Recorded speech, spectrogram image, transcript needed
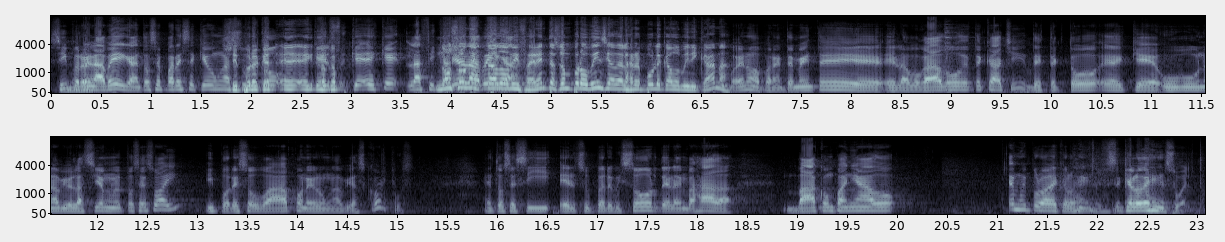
Sí, pero en La Vega, entonces parece que es un asunto sí, pero eh, eh, que, es que la fiscalía No son estados diferentes, son provincias de la República Dominicana. Bueno, aparentemente eh, el abogado de Tecachi detectó que hubo una violación en el proceso ahí y por eso va a poner un habeas corpus. Entonces, si el supervisor de la embajada va acompañado, es muy probable que lo que lo dejen suelto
